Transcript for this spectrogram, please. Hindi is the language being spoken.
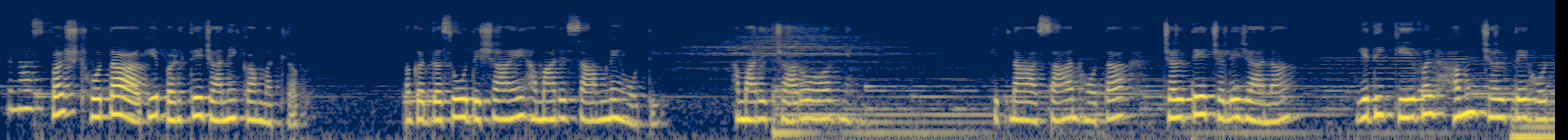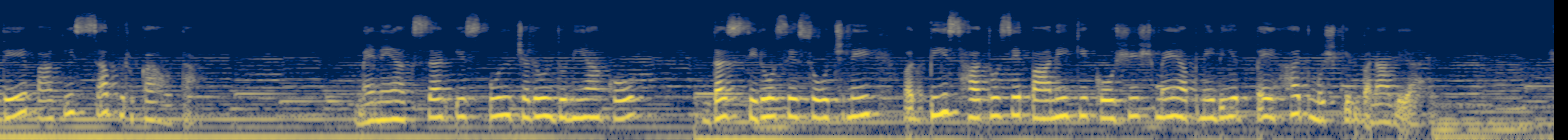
इतना स्पष्ट होता आगे बढ़ते जाने का मतलब। अगर दसों दिशाएँ हमारे सामने होती, हमारे चारों ओर नहीं। कितना आसान होता चलते चले जाना, यदि केवल हम चलते होते, बाकी सब रुका होता। मैंने अक्सर इस उल जलुल दुनिया को दस सिरों से सोचने और बीस हाथों से पाने की कोशिश में अपने लिए बेहद मुश्किल बना लिया है।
